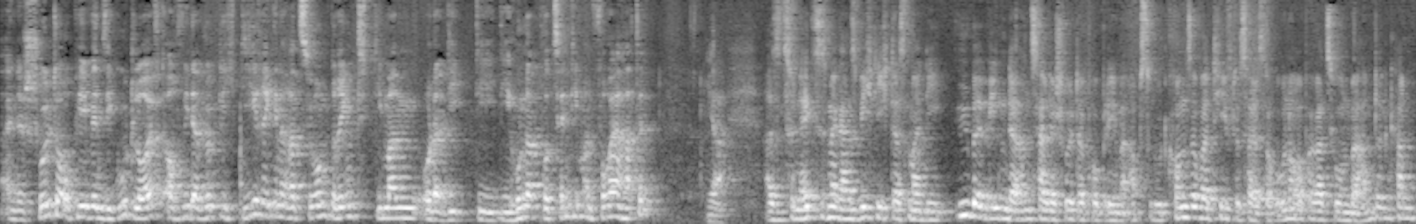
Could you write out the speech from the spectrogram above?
eine Schulter-OP, wenn sie gut läuft, auch wieder wirklich die Regeneration bringt, die man oder die, die, die 100 Prozent, die man vorher hatte? Ja, also zunächst ist mir ganz wichtig, dass man die überwiegende Anzahl der Schulterprobleme absolut konservativ, das heißt auch ohne Operation behandeln kann.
